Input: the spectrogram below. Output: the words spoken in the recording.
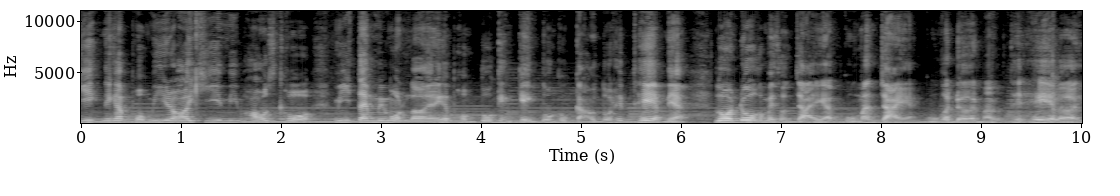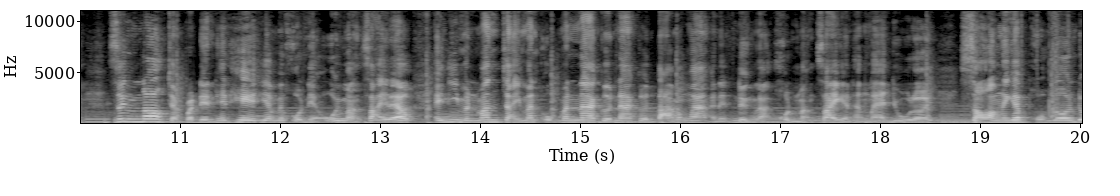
กิกนะครับผมมีรอยคีมีพอลสโคมีเต็มไปหมดเลยนะครับผมตัวเก่งๆ ตัวเก่าๆ ตัวเทพๆเนี่ยโรนลโดก็ไม่สนใจครับ กูมั่นใจอะกูก็เดินมาแบบเท่ๆเลย ซึ่งนอกจากประเด็นเท่ๆที่ทำให้คนเนี่ยโอ้ยหมั่นไส้แล้วไอ้นี่มันมั่นใจมั่นอกมั่นหน้าเกินหน้าเกินตามากๆอันนี้หนึ่งละคนหมั่นไส้กันทั้งแมนยูเลยสองนะครับผมโรนโด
